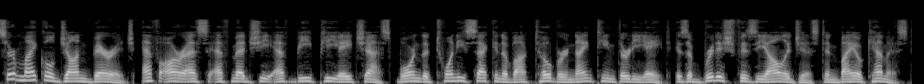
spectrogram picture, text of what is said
Sir Michael John Berridge, FRS FMedSci FBPHS born the 22nd of October 1938 is a British physiologist and biochemist.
